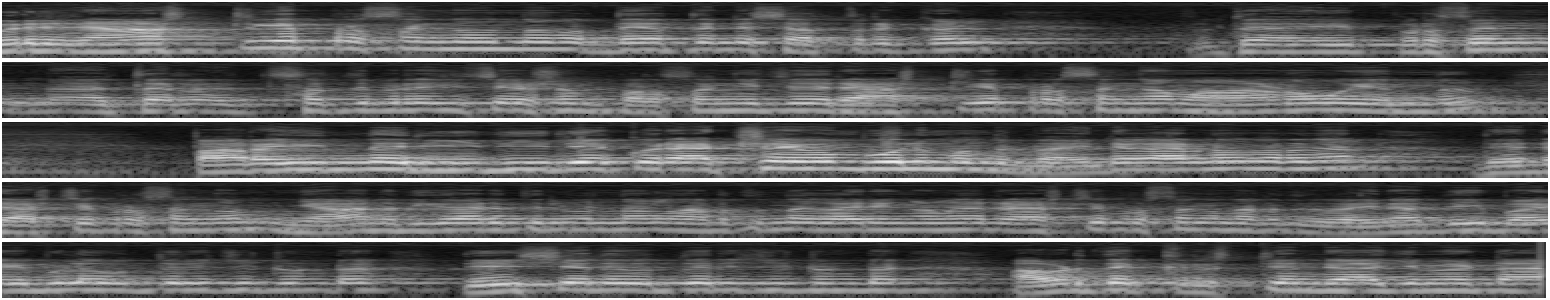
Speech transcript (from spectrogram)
ഒരു രാഷ്ട്രീയ പ്രസംഗം എന്ന് അദ്ദേഹത്തിന്റെ ശത്രുക്കൾ ഈ പ്രസംഗ സത്യപ്രതിക്ക് ശേഷം പ്രസംഗിച്ച രാഷ്ട്രീയ പ്രസംഗമാണോ എന്ന് പറയുന്ന രീതിയിലേക്ക് ഒരു ആക്ഷേപം പോലും വന്നിട്ടുണ്ട്. അതിന്റെ കാരണം എന്ന് പറഞ്ഞാൽ അദ്ദേഹം രാഷ്ട്രീയ പ്രസംഗം ഞാൻ അധികാരത്തിൽ വന്നാൽ നടത്തുന്ന കാര്യങ്ങളാണ് രാഷ്ട്രീയ പ്രസംഗം നടത്തിയത്. അതിനകത്ത് ഈ ബൈബിൾ ഉദ്ധരിച്ചിട്ടുണ്ട് ദേശീയത ഉദ്ധരിച്ചിട്ടുണ്ട് അവിടുത്തെ ക്രിസ്ത്യൻ രാജ്യമായിട്ട് ആ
